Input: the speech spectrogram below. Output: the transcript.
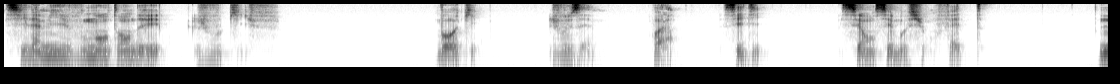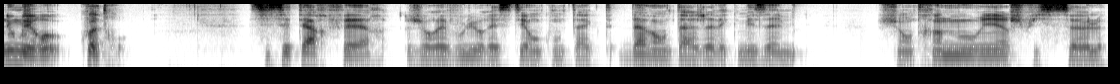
Si l'ami vous m'entendez, je vous kiffe. Bon ok, je vous aime. Voilà, c'est dit. Séance émotion faite. Numéro quattro. Si c'était à refaire, j'aurais voulu rester en contact davantage avec mes amis, je suis en train de mourir, je suis seul,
